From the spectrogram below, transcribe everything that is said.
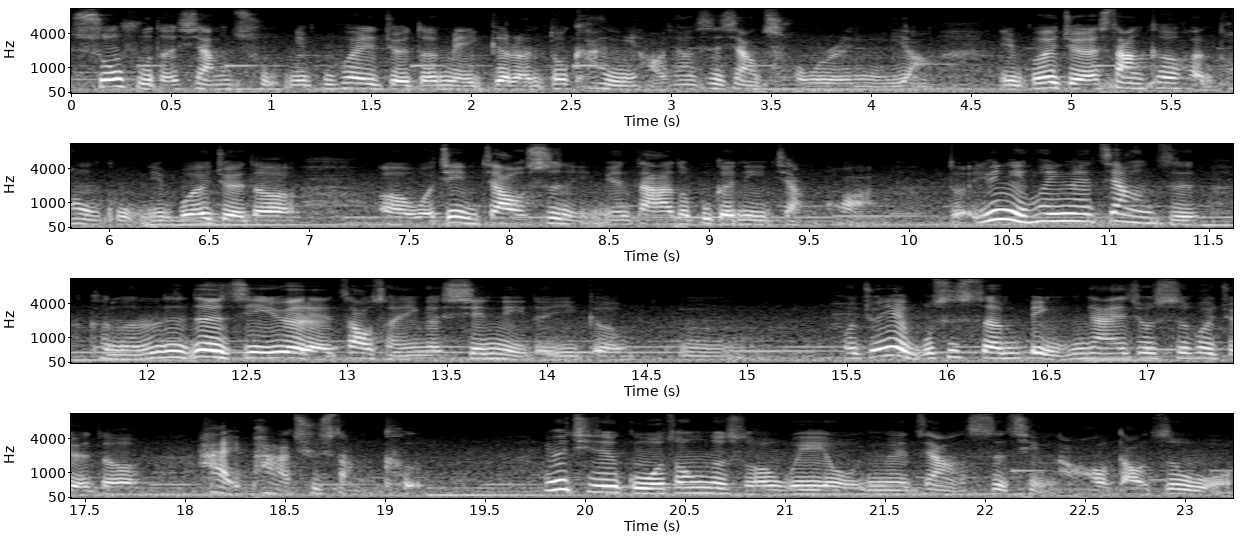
舒服的相处，你不会觉得每个人都看你好像是像仇人一样，你不会觉得上课很痛苦，你不会觉得呃我进教室里面大家都不跟你讲话，对，因为你会因为这样子可能日日积月累造成一个心理的一个嗯，我觉得也不是生病，应该就是会觉得害怕去上课。因为其实国中的时候，我也有因为这样的事情，然后导致我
